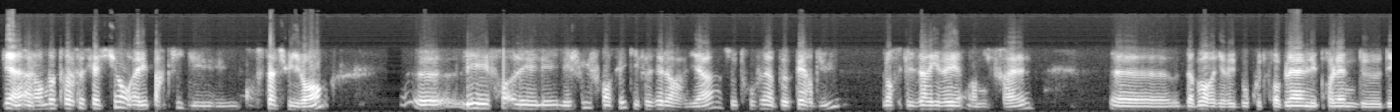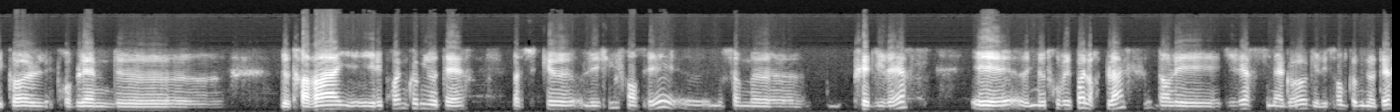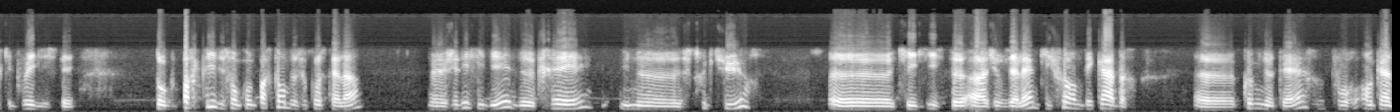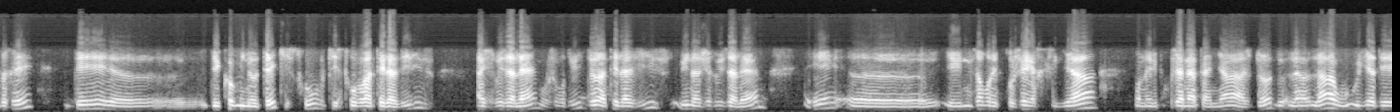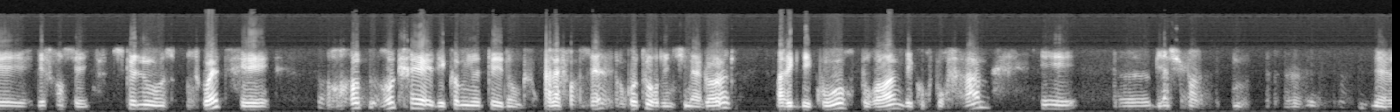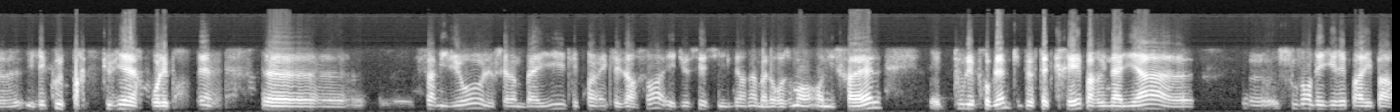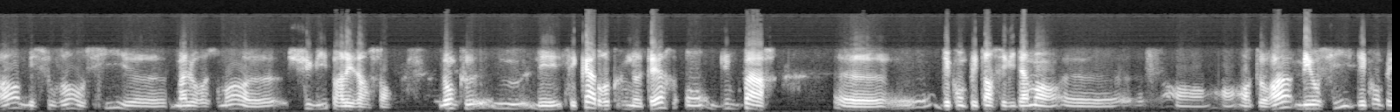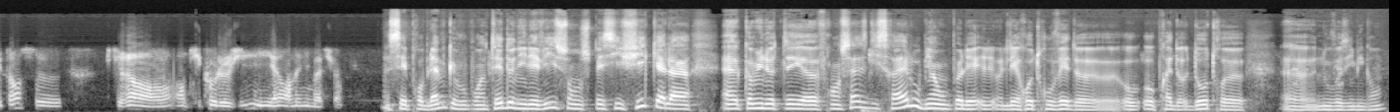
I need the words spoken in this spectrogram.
Bien, alors notre association, elle est partie du constat suivant. Euh, les, les, les, les, juifs français qui faisaient leur alia se trouvaient un peu perdus lorsqu'ils arrivaient en Israël euh, D'abord, il y avait beaucoup de problèmes, les problèmes d'école, les problèmes de, travail et les problèmes communautaires. Parce que les juifs français, euh, nous sommes euh, très divers et ne trouvaient pas leur place dans les diverses synagogues et les centres communautaires qui pouvaient exister. Donc, partant de ce constat-là, j'ai décidé de créer une structure qui existe à Jérusalem, qui forme des cadres euh, communautaires pour encadrer des, euh, des communautés qui se trouvent qui se trouvent à Tel Aviv, à Jérusalem aujourd'hui, deux à Tel Aviv, une à Jérusalem, et, euh, et nous avons des projets Ercilia, on a des projets à Natania, à Ashdod, là, où il y a des, des Français. Ce que nous souhaitons, c'est recréer des communautés donc à la française, donc autour d'une synagogue, avec des cours pour hommes, des cours pour femmes, et euh, bien sûr une écoute particulière pour les problèmes euh, familiaux, le shalom baït, les problèmes avec les enfants, et Dieu sait s'il y en a malheureusement en Israël, tous les problèmes qui peuvent être créés par une alia euh, euh, souvent désirée par les parents, mais souvent aussi malheureusement subie par les enfants. Donc ces cadres communautaires ont d'une part des compétences évidemment en, en, en, Torah, mais aussi des compétences je dirais, en, en, psychologie et en animation. Ces problèmes que vous pointez, Denis Lévy, sont spécifiques à la, à la communauté française d'Israël ou bien on peut les, les retrouver de, auprès d'autres euh, nouveaux immigrants?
